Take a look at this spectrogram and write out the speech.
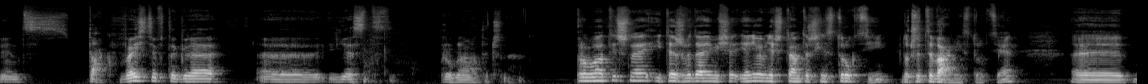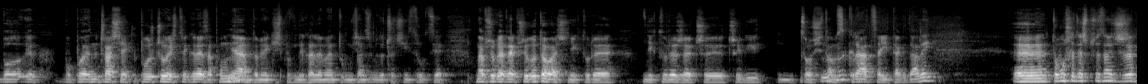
Więc tak, wejście w tę grę jest problematyczne. Problematyczne i też wydaje mi się, ja nie wiem, nie czytałem też instrukcji, doczytywałem instrukcje, yy, bo, jak, po pewnym czasie, jak pożyczyłeś tę grę, zapomniałem tam jakichś pewnych elementów, musiałem sobie doczytać instrukcje, na przykład jak przygotować niektóre, niektóre rzeczy, czyli coś tam skraca i tak dalej, Yy, to muszę też przyznać, że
